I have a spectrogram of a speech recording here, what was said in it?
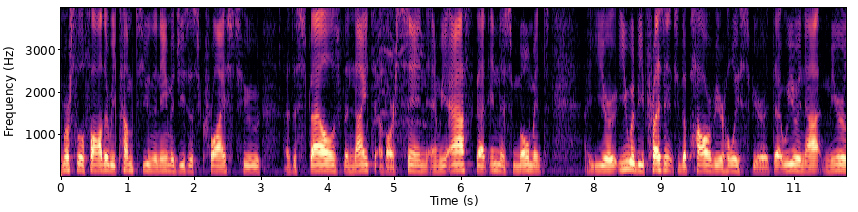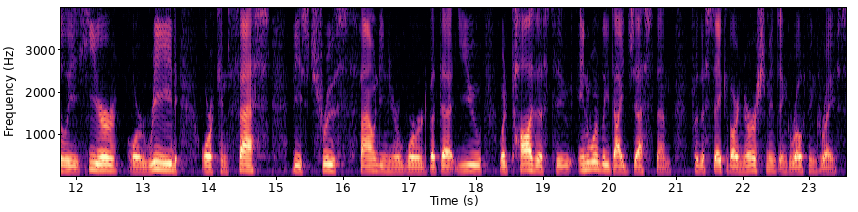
Merciful Father, we come to you in the name of Jesus Christ who uh, dispels the night of our sin, and we ask that in this moment uh, you would be present through the power of your Holy Spirit, that we would not merely hear or read or confess these truths found in your word, but that you would cause us to inwardly digest them for the sake of our nourishment and growth in grace.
